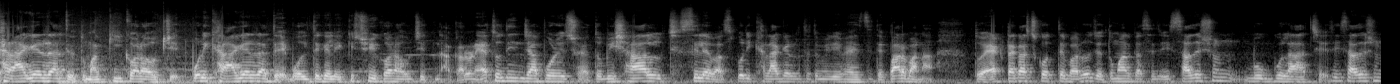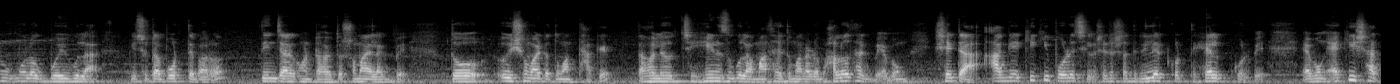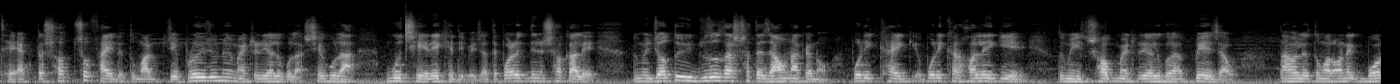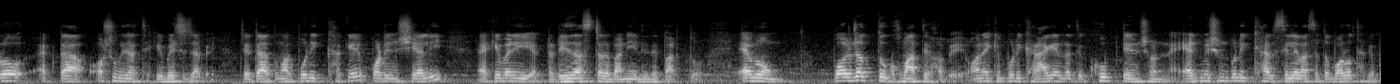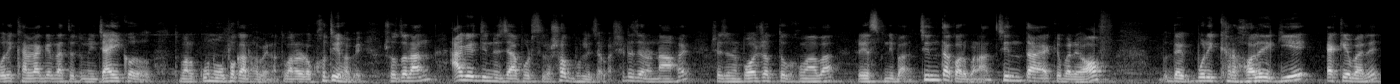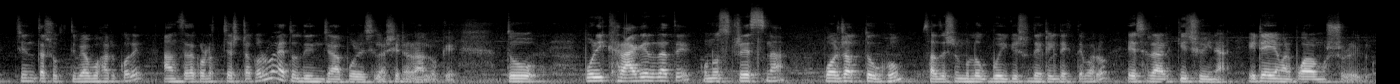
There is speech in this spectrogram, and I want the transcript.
পরীক্ষার আগের রাতে তোমার কি করা উচিত? পরীক্ষার আগের রাতে বলতে গেলে কিছুই করা উচিত না। কারণ এতদিন যা পড়েছো, এত বিশাল সিলেবাস পরীক্ষার আগের রাতে তুমি রিভাইজ দিতে পারবা না। তো একটা কাজ করতে পারো যে, তোমার কাছে যে সাজেশন বুকগুলো আছে, সেই সাজেশনমূলক বইগুলা কিছুটা পড়তে পারো। তিন চার ঘণ্টা হয়তো সময় লাগবে। তো ওই সময়টা তোমার থাকে। তাহলে হচ্ছে হিন্টসগুলো মাথায় তোমার আরও ভালো থাকবে এবং সেটা আগে কি কি পড়েছিল সেটার সাথে রিলেট করতে হেল্প করবে এবং একই সাথে একটা স্বচ্ছ ফাইলে তোমার যে প্রয়োজনীয় ম্যাটেরিয়ালগুলো সেগুলা গুছিয়ে রেখে দিবে যাতে পরের দিন সকালে তুমি যতই দ্রুততার সাথে যাও না কেন, পরীক্ষায় পরীক্ষার হলে গিয়ে তুমি সব ম্যাটেরিয়ালগুলো পেয়ে যাও। তাহলে তোমার অনেক বড় একটা অসুবিধা থেকে বেঁচে যাবে, যেটা তোমার পরীক্ষাকে পটেনশিয়ালি একেবারেই একটা ডিজাস্টার বানিয়ে দিতে পারতো। এবং পর্যাপ্ত ঘুমাতে হবে। অনেকে পরীক্ষার আগের রাতে খুব টেনশন নেয়। অ্যাডমিশন পরীক্ষার সিলেবাস এত বড় থাকে। পরীক্ষার আগের রাতে তুমি যাই করো, তোমার কোনো উপকার হবে না, তোমার আরও ক্ষতি হবে। সুতরাং আগের দিনে যা পড়ছিল সব ভুলে যাবা। সেটা যেন না হয়, সেজন্য পর্যাপ্ত ঘুমাবা রেস্ট নিবা, চিন্তা করবা না। চিন্তা একেবারে অফ পরীক্ষার হলে গিয়ে একেবারে চিন্তা শক্তি ব্যবহার করে আনসার করার চেষ্টা করব, এতদিন যা পড়েছিল সেটার আলোকে। তো পরীক্ষার আগের রাতে কোনো স্ট্রেস না, পর্যাপ্ত ঘুম সাজেশনমূলক বই কিছু দেখলে দেখতে পারো, এছাড়া আর কিছুই না, এটাই আমার পরামর্শ রইল।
